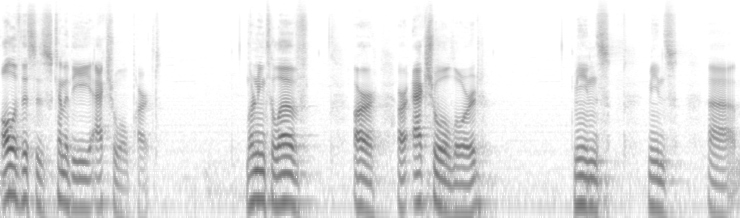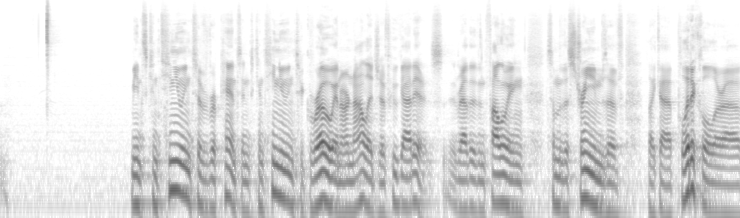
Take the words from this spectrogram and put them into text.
All of this is kind of the actual part. Learning to love our, our actual Lord means, means um, means continuing to repent and continuing to grow in our knowledge of who God is, rather than following some of the streams of like a political or a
